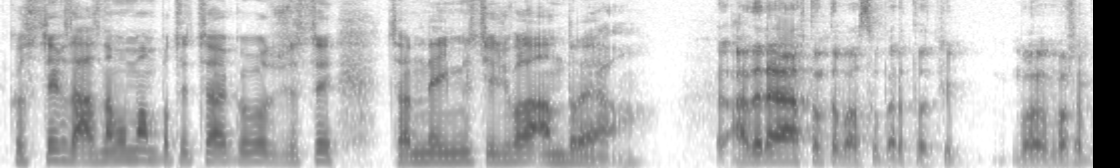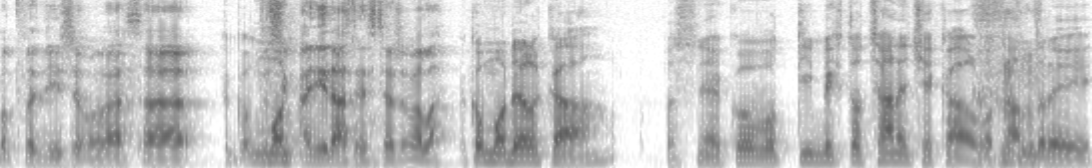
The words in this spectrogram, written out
Jako z těch záznamů mám pocit, jako, že si třeba nejméně stěžovala Andrea. Andrea v tomto bola super, to ti môžem potvrdiť, že ona sa jako ani raz nesťažovala. Jako modelka, Vlastně jako od té bych to třeba nečekal, od Andrej,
